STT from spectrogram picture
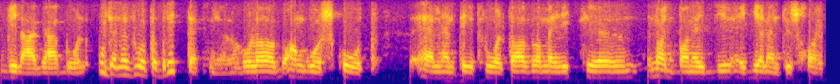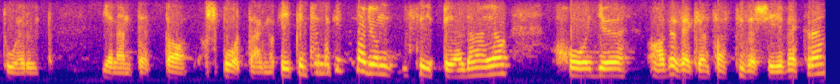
világából. Ugyanez volt a briteknél, ahol az angol-skót ellentét volt az, amelyik nagyban egy, egy jelentős hajtóerőt jelentett a, a sportágnak. Egyébként ennek egy nagyon szép példája, hogy az 1910-es évekre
